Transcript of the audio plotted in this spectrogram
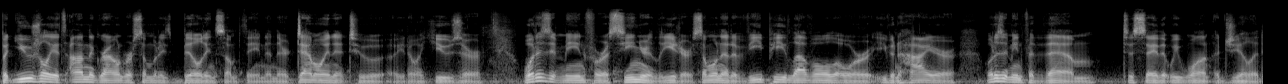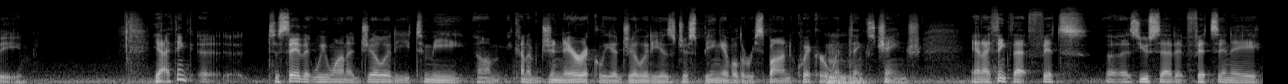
But usually it's on the ground where somebody's building something and they're demoing it to a, you know, a user. What does it mean for a senior leader, someone at a VP level or even higher? What does it mean for them to say that we want agility? Yeah, I think uh, to say that we want agility to me, um, kind of generically, agility is just being able to respond quicker mm-hmm. when things change. And I think that fits, uh, as you said, it fits in a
